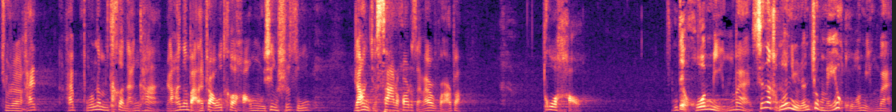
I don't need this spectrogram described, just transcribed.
就是还还不那么特难看，然后还能把他照顾特好，母性十足，然后你就撒着欢的在外边玩吧，多好！你得活明白。现在很多女人就没活明白。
